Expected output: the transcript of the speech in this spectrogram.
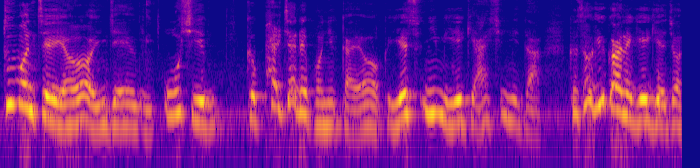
두 번째요. 이제 50 그 8절에 보니까요. 그 예수님이 얘기하십니다. 그 서기관에게 얘기하죠.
